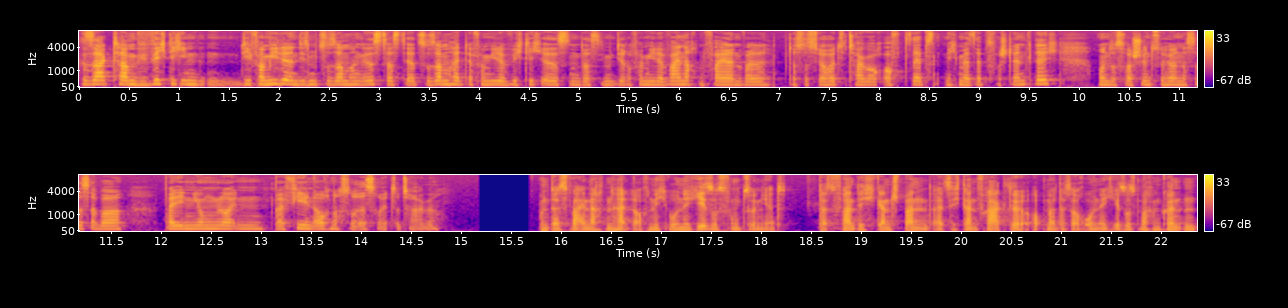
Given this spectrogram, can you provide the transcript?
gesagt haben, wie wichtig ihnen die Familie in diesem Zusammenhang ist, dass der Zusammenhalt der Familie wichtig ist und dass sie mit ihrer Familie Weihnachten feiern, weil das ist ja heutzutage auch oft selbst nicht mehr selbstverständlich. Und es war schön zu hören, dass das aber bei den jungen Leuten, bei vielen auch noch so ist heutzutage. Und dass Weihnachten halt auch nicht ohne Jesus funktioniert. Das fand ich ganz spannend, als ich dann fragte, ob wir das auch ohne Jesus machen könnten.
